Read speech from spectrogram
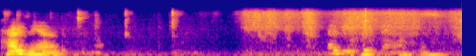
Crazy, huh? Maybe two pounds.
